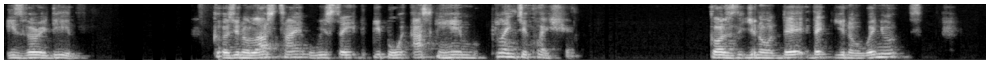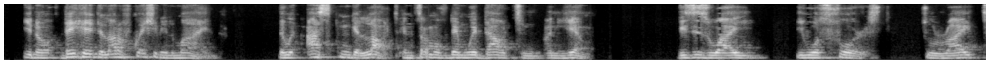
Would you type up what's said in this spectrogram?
is very deep. Because, you know, last time we said people were asking him plenty question. Because, you know, they, they, you know, when you, you know, they had a lot of question in mind. They were asking a lot, and some of them were doubting on him. This is why he was forced to write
